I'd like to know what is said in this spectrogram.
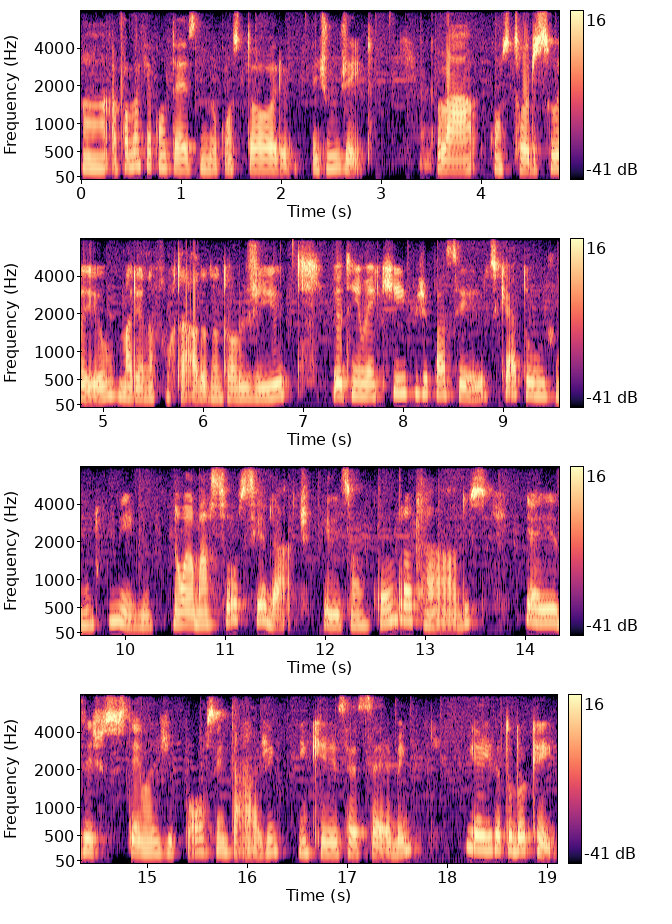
Ah, a forma que acontece no meu consultório é de um jeito. Lá, o consultório sou eu, Mariana Furtado, odontologia, e eu tenho uma equipe de parceiros que atuam junto comigo. Não é uma sociedade, eles são contratados e aí existe o sistema de porcentagem em que eles recebem e aí tá tudo ok.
